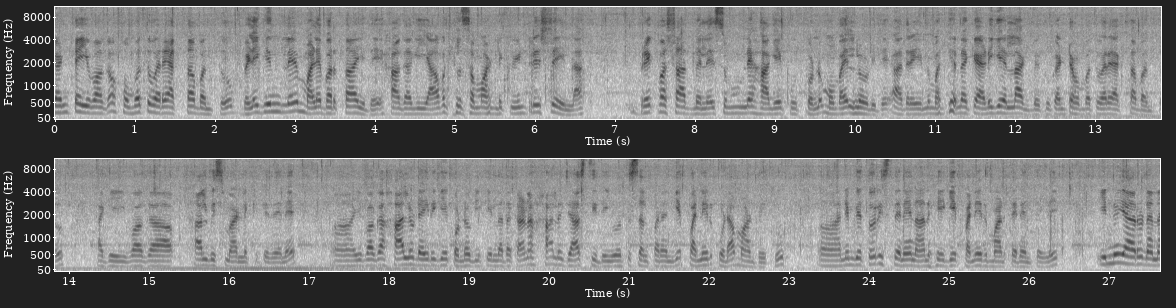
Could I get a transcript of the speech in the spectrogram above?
ಗಂಟೆ ಇವಾಗ ಒಂಬತ್ತುವರೆ ಆಗ್ತಾ ಬಂತು. ಬೆಳಗಿಂದಲೇ ಮಳೆ ಬರ್ತಾ ಇದೆ. ಹಾಗಾಗಿ ಯಾವ ಕೆಲಸ ಮಾಡಲಿಕ್ಕೂ ಇಂಟ್ರೆಸ್ಟೇ ಇಲ್ಲ. ಬ್ರೇಕ್ಫಾಸ್ಟ್ ಆದಮೇಲೆ ಸುಮ್ಮನೆ ಹಾಗೆ ಕೂತ್ಕೊಂಡು ಮೊಬೈಲ್ ನೋಡಿದೆ. ಆದರೆ ಇನ್ನು ಮಧ್ಯಾಹ್ನಕ್ಕೆ ಅಡುಗೆ ಎಲ್ಲ ಆಗಬೇಕು. ಗಂಟೆ ಒಂಬತ್ತುವರೆ ಆಗ್ತಾ ಬಂತು. ಹಾಗೆ ಇವಾಗ ಹಾಲು ಬಿಸಿ ಮಾಡಲಿಕ್ಕಿಟ್ಟಿದ್ದೇನೆ ಇವಾಗ ಹಾಲು ಡೈರಿಗೆ ಕೊಂಡೋಗ್ಲಿಕ್ಕೆ ಇಲ್ಲದ ಕಾರಣ ಹಾಲು ಜಾಸ್ತಿ ಇದೆ. ಇವತ್ತು ಸ್ವಲ್ಪ ನನಗೆ ಪನ್ನೀರ್ ಕೂಡ ಮಾಡಬೇಕು. ನಿಮಗೆ ತೋರಿಸ್ತೇನೆ ನಾನು ಹೇಗೆ ಪನ್ನೀರ್ ಮಾಡ್ತೇನೆ ಅಂತೇಳಿ. ಇನ್ನೂ ಯಾರು ನನ್ನ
